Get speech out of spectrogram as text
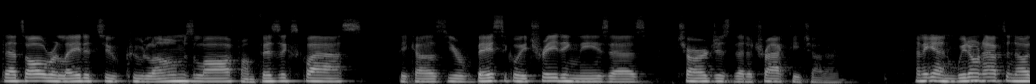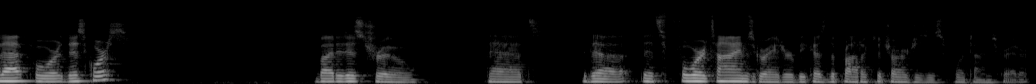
that's all related to Coulomb's law from physics class, because you're basically treating these as charges that attract each other. And again, we don't have to know that for this course, but it is true that the it's four times greater because the product of charges is four times greater.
